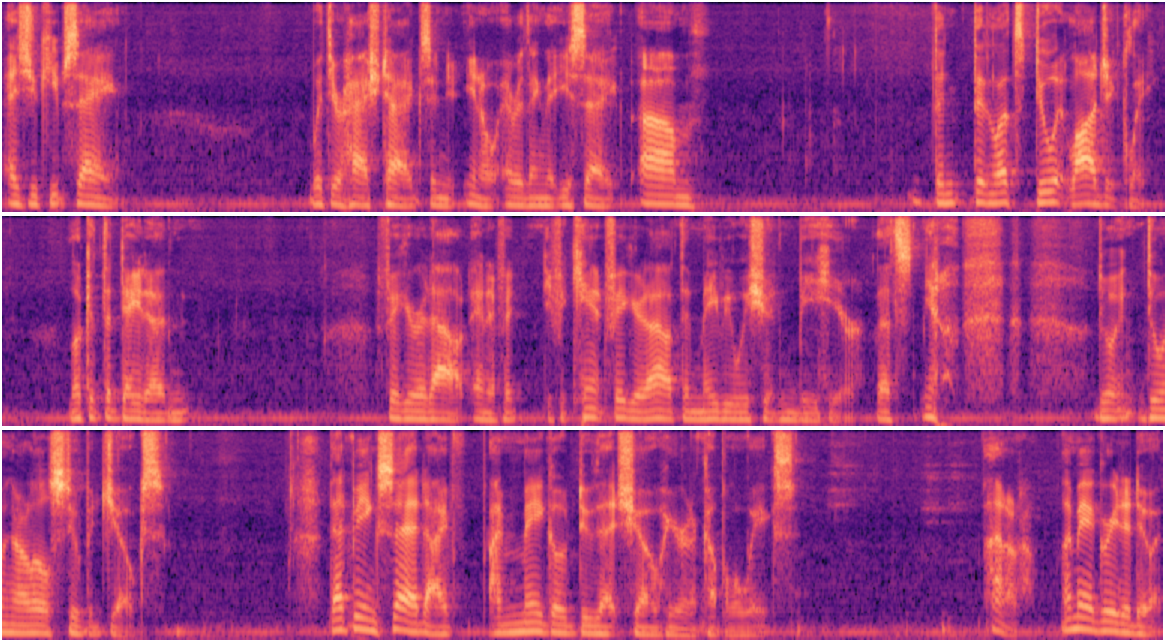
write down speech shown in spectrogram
as you keep saying with your hashtags and you know everything that you say. Um, then then let's do it logically. Look at the data and figure it out. And if it if you can't figure it out, then maybe we shouldn't be here. That's you know doing doing our little stupid jokes. That being said, I I may go do that show here in a couple of weeks. I don't know. I may agree to do it.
